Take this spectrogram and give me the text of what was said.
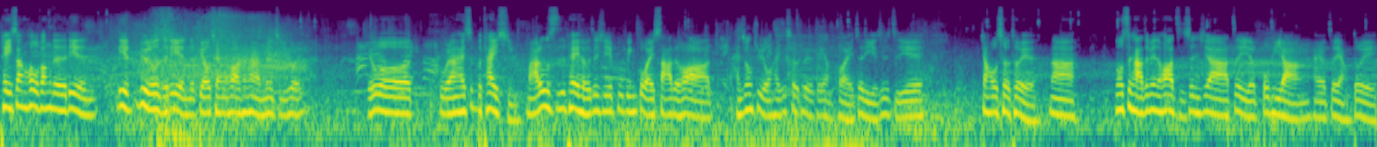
配上后方的猎人。掠掠夺者猎人的标枪的话，看看有没有机会。结果果然还是不太行。马路斯配合这些步兵过来杀的话，寒霜巨龙还是撤退的非常快。这里也是直接向后撤退了。那诺斯卡这边的话，只剩下这里的波皮狼还有这两队。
